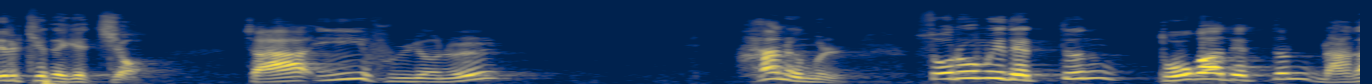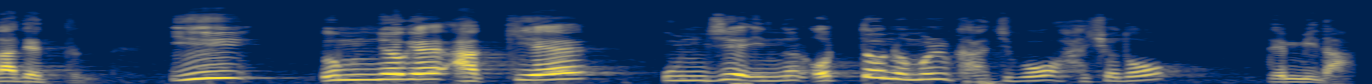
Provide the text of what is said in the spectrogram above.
이렇게 되겠죠. 자, 이 훈련을 한 음을 소름이 됐든 도가 됐든 라가 됐든 이 음력의 악기의 운지에 있는 어떤 음을 가지고 하셔도 됩니다.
